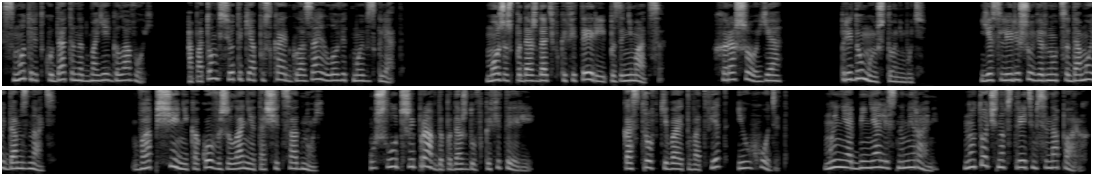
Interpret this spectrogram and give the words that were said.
смотрит куда-то над моей головой, а потом все-таки опускает глаза и ловит мой взгляд. Можешь подождать в кафетерии и позаниматься. Хорошо, я придумаю что-нибудь. Если решу вернуться домой, дам знать. Вообще никакого желания тащиться одной. Уж лучше и правда подожду в кафетерии. Костров кивает в ответ и уходит. Мы не обменялись номерами, но точно встретимся на парах,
